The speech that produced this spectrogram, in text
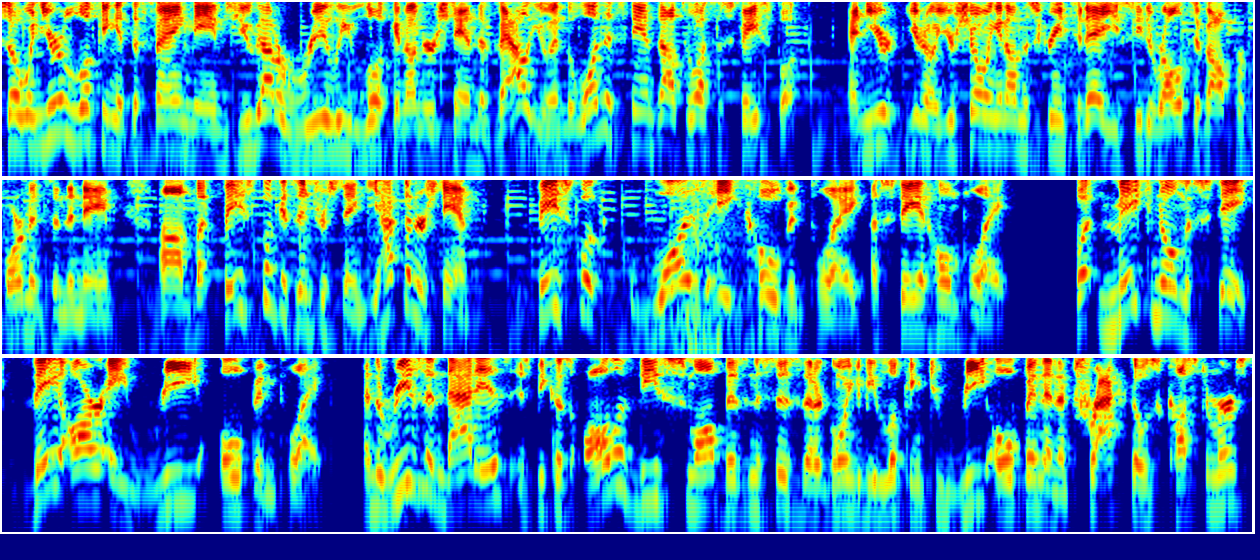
So when you're looking at the FANG names, you got to really look and understand the value. And the one that stands out to us is Facebook. And you're, you know, you're showing it on the screen today. You see the relative outperformance in the name. Um, but Facebook is interesting. You have to understand, Facebook was a COVID play, a stay-at-home play. But make no mistake, they are a reopen play. And the reason that is, is because all of these small businesses that are going to be looking to reopen and attract those customers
